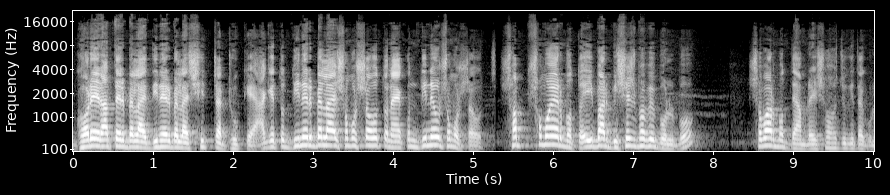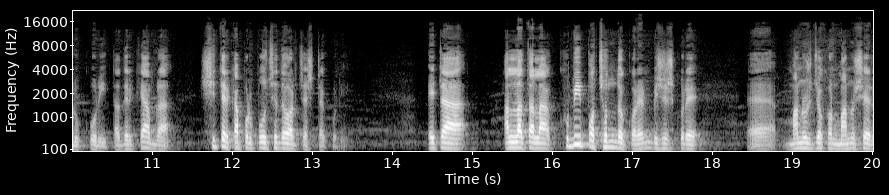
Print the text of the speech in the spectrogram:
ঘরে রাতের বেলায়, দিনের বেলায় শীতটা ঢুকে। আগে তো দিনের বেলায় সমস্যা হতো না, এখন দিনেও সমস্যা হচ্ছে। সব সময়ের মতো এইবার বিশেষভাবে বলব, সবার মধ্যে আমরা এই সহযোগিতাগুলো করি, তাদেরকে আমরা শীতের কাপড় পৌঁছে দেওয়ার চেষ্টা করি। এটা আল্লাহ তালা খুবই পছন্দ করেন, বিশেষ করে মানুষ যখন মানুষের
